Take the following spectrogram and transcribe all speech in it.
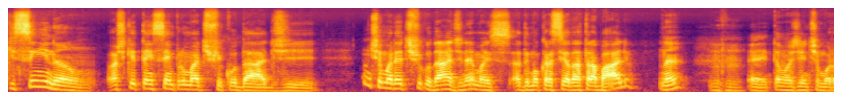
que sim e não. Acho que tem sempre uma dificuldade, não chamaria de dificuldade, né? Mas a democracia dá trabalho, né? Uhum. É, então a gente é uma,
